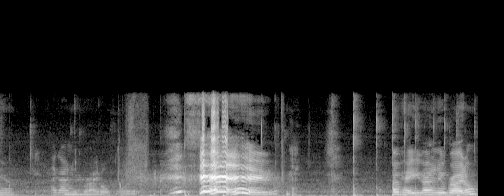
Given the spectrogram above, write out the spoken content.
yeah. I got a new bridle for it. Okay, you got a new bridle.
